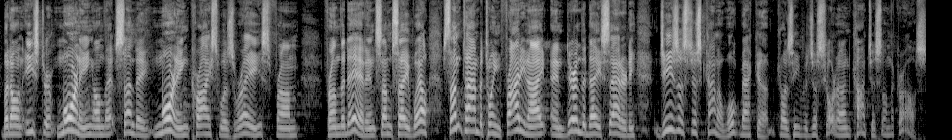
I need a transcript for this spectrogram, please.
But on Easter morning, on that Sunday morning, Christ was raised from from the dead. And some say, well, sometime between Friday night and during the day Saturday, Jesus just kind of woke back up because he was just sort of unconscious on the cross.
